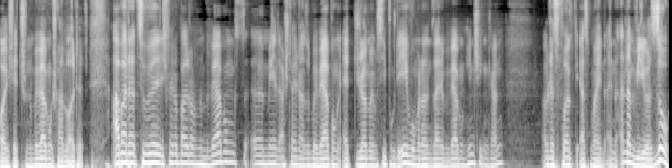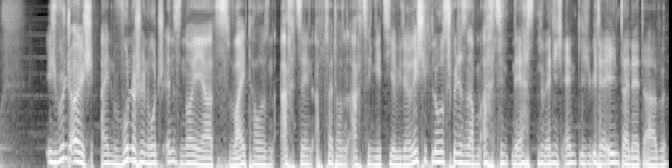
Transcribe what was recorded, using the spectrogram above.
euch jetzt schon eine Bewerbung schreiben wolltet. Aber dazu will ich werde bald noch eine Bewerbungsmail erstellen, also bewerbung at germanmc.de, wo man dann seine Bewerbung hinschicken kann. Aber das folgt erstmal in einem anderen Video. So, ich wünsche euch einen wunderschönen Rutsch ins neue Jahr 2018. Ab 2018 geht es hier wieder richtig los. Spätestens ab dem 18.01., wenn ich endlich wieder Internet habe.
